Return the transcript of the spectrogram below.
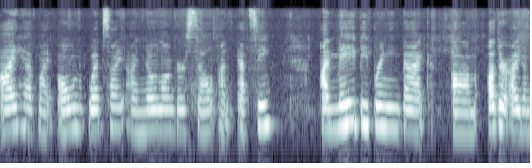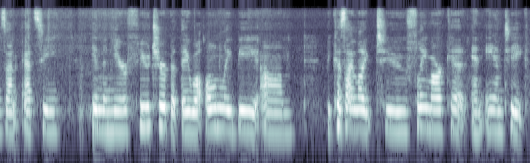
I have my own website. I no longer sell on Etsy. I may be bringing back um, other items on Etsy in the near future, but they will only be, um, because I like to flea market and antique,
